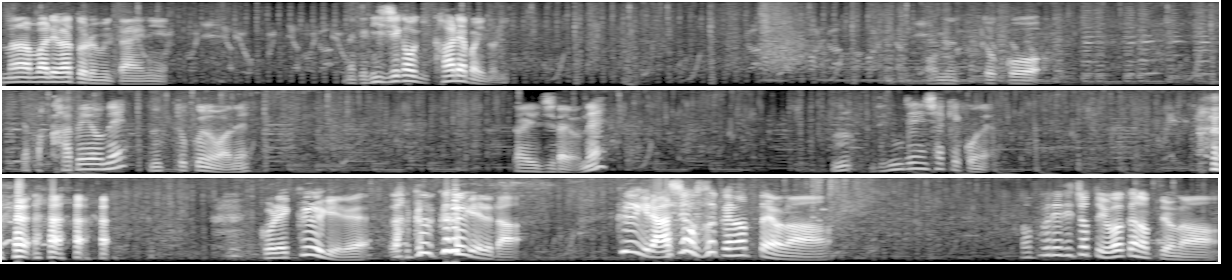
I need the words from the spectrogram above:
縄張りバトルみたいに、なんか虹が起き変わればいいのに。こう塗っとこう。やっぱ壁をね、塗っとくのはね、大事だよね。ん？全然鮭来ね。これクーゲル？あ、これクーゲルだ。クーゲル足遅くなったよな。アップデでちょっと弱くなったよな。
